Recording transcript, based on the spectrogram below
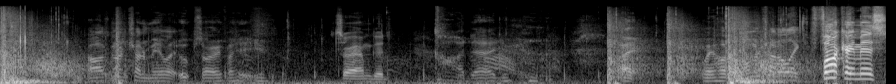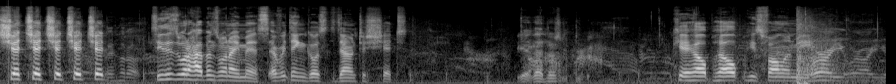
Oh, I was gonna try to melee. Oops, sorry if I hit you. Sorry, I'm good. God, dad. Alright, wait, hold on. I'm gonna try to like. Fuck! I missed. Shit! Shit! Shit! Shit! Shit! Wait. See, this is what happens when I miss. Everything goes down to shit. Yeah, that doesn't. Okay, help! Help! He's following me. Where are you? Where are you?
